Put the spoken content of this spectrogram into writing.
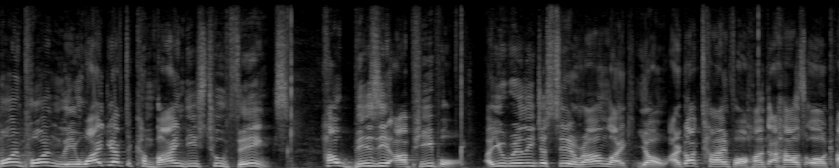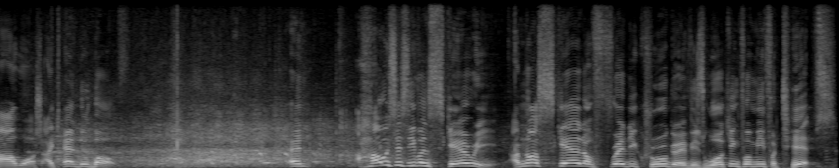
More importantly, why do you have to combine these two things? How busy are people? Are you really just sitting around like, yo, I got time for a haunted house or a car wash? I can't do both. and how is this even scary? I'm not scared of Freddy Krueger if he's working for me for tips.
